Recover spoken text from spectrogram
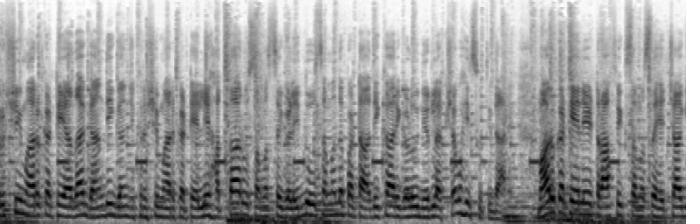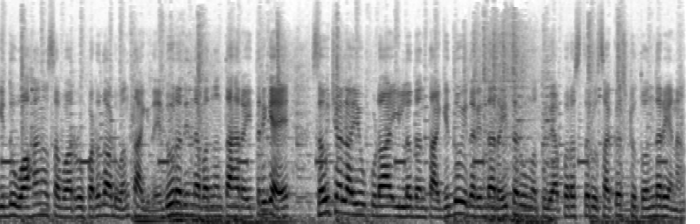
ಕೃಷಿ ಮಾರುಕಟ್ಟೆಯಾದ ಗಾಂಧಿಗಂಜ್ ಕೃಷಿ ಮಾರುಕಟ್ಟೆಯಲ್ಲಿ ಹತ್ತಾರು ಸಮಸ್ಯೆಗಳಿದ್ದು ಸಂಬಂಧಪಟ್ಟ ಅಧಿಕಾರಿಗಳು ನಿರ್ಲಕ್ಷ್ಯ ವಹಿಸುತ್ತಿದ್ದಾರೆ. ಮಾರುಕಟ್ಟೆಯಲ್ಲಿ ಟ್ರಾಫಿಕ್ ಸಮಸ್ಯೆ ಹೆಚ್ಚಾಗಿದ್ದು ವಾಹನ ಸವಾರರು ಪರದಾಡುವಂತಾಗಿದೆ. ದೂರದಿಂದ ಬಂದಂತಹ ರೈತರಿಗೆ ಶೌಚಾಲಯವೂ ಕೂಡ ಇಲ್ಲದಂತಾಗಿದ್ದು ಇದರಿಂದ ರೈತರು ಮತ್ತು ವ್ಯಾಪಾರಸ್ಥರು ಸಾಕಷ್ಟು ತೊಂದರೆಯನ್ನು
